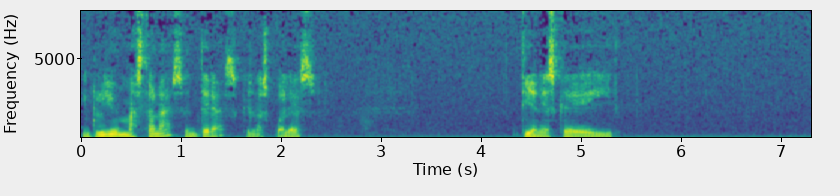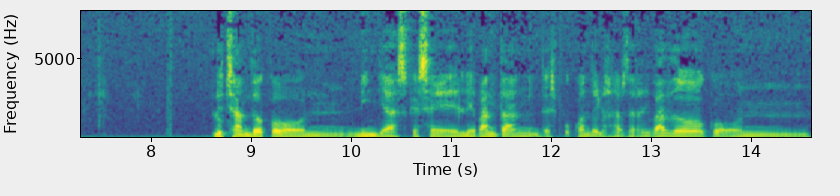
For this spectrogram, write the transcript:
Incluye más zonas enteras que en las cuales tienes que ir luchando con ninjas que se levantan después cuando los has derribado con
